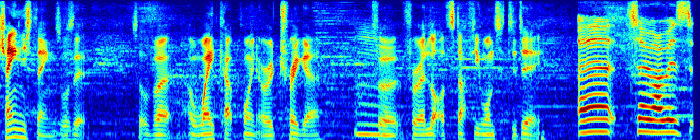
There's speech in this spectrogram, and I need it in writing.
changed things. Was it sort of a, a wake up point or a trigger mm. for, for a lot of stuff you wanted to do? Uh, so I was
